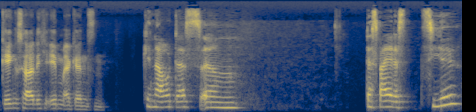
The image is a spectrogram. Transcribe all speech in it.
gegenseitig eben ergänzen. Genau, das, ähm, das war ja das Ziel,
